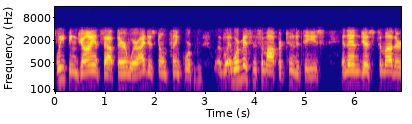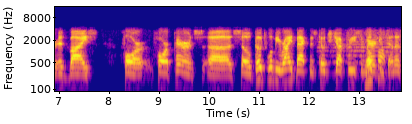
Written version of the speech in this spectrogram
sleeping giants out there where I just don't think we're we're missing some opportunities, and then just some other advice for for parents. Uh, so, Coach, we'll be right back. This is Coach Chuck Kriese, American problem. Tennis.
